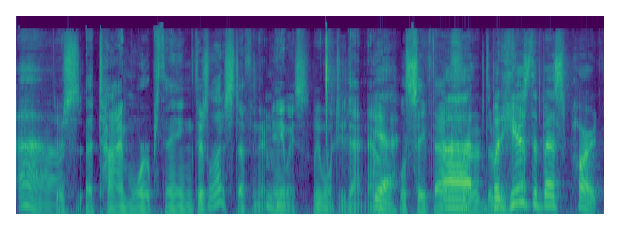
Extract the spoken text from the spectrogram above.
There's a time warp thing. There's a lot of stuff in there. Anyways, we won't do that now. Ah. Yeah, we'll save that Uh, for the. but here's the best part.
